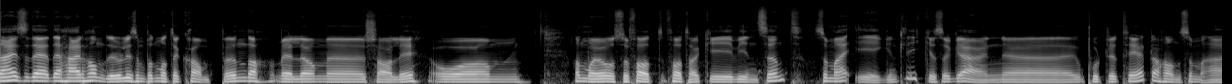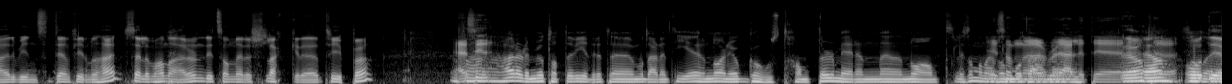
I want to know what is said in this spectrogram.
Nei, så det, det her handler jo liksom på en måte kampen da mellom uh, Charlie og um, Han må jo også få, få tak i Vincent, som er egentlig ikke så gæren uh, portrettert av han som er Vincent i den filmen her, selv om han er en litt sånn mer slakkere type. Ja, for her, her har de jo tatt det videre til moderne tider. Nå er han jo Ghost Hunter mer enn eh, noe annet. liksom. Han er sånn moderne reality- Ja, Ja, og det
